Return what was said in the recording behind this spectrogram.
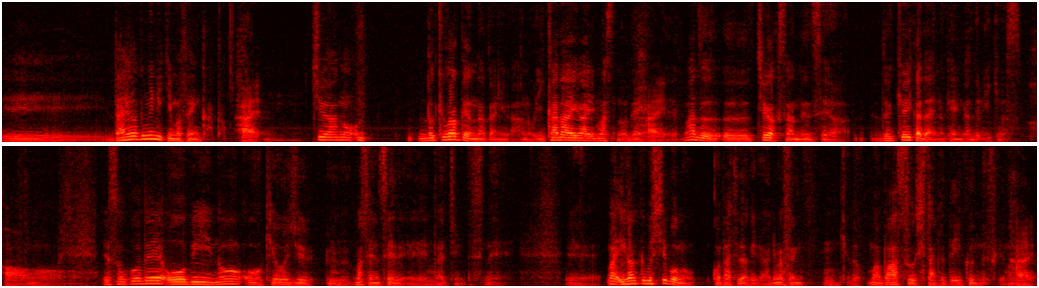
えー大学見に行きませんかと。はい。一応あの独協学園の中にはあの医科大がありますので、はい。まずう中学3年生は独協医科大の見学に行きます。はでそこで OB の教授、まあ、先生たちにですね、えーまあ、医学部志望の子たちだけではありませんけど、まあ、バス仕立てていくんですけど、はい。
